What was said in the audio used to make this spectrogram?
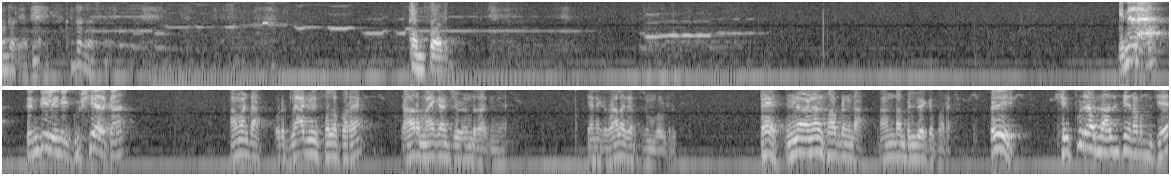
control your control your I'm sorry என்னடா? செந்தில் இன்னைக்கு குஷியா இருக்கான்? ஆமாண்டா ஒரு கிளாட் நியூஸ் சொல்ல போறேன். யாரும் மயக்காட்சி விழுந்துடாதீங்க. எனக்கு வேலை கிடைச்சிடும் போல் இருக்கு. டேய் என்ன வேணாலும் சாப்பிடுங்கடா. நான் தான் பில் வைக்க போறேன். ஏய் எப்படி அந்த அதிசயம் நடந்துச்சு?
